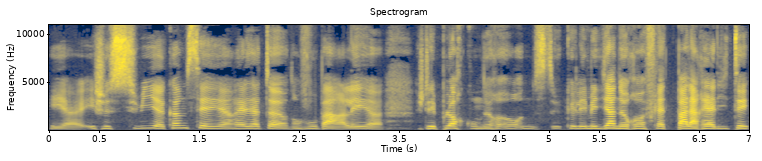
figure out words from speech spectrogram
et, euh, et, je suis euh, comme ces réalisateurs dont vous parlez. je déplore qu'on ne, que les médias ne reflètent pas la réalité,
